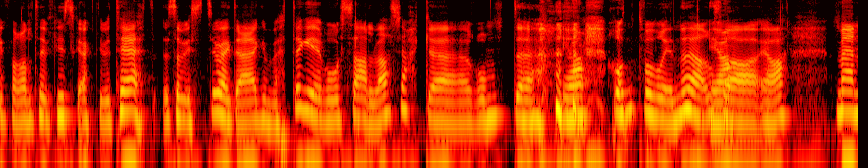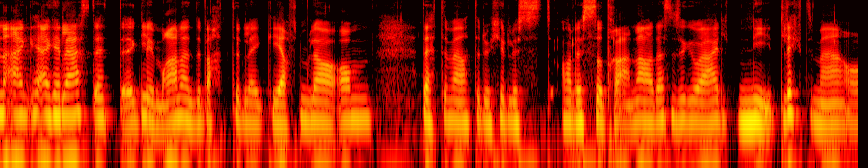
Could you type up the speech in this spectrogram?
i forhold til fysisk aktivitet. Så visste jo jeg det. Jeg møtte deg i rosa allværsjakke rundt, eh, Ja. rundt på Bryne der. Ja. Så, ja. Men jeg, jeg har lest et glimrende debattinnlegg i Aftenbladet om dette med at du ikke lyst, har lyst til å trene. og Det syns jeg jo er helt nydelig med å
